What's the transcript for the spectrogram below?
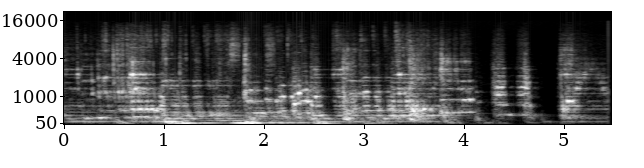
Thank you.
